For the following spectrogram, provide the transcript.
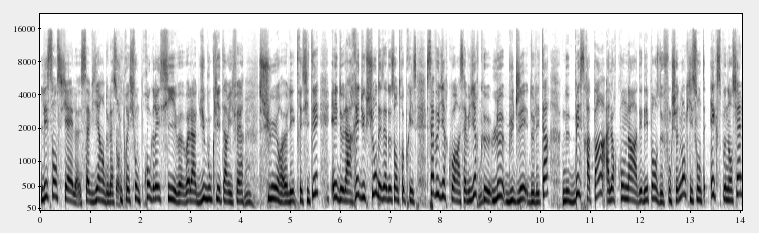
l'essentiel, ça vient de la suppression progressive voilà, du bouclier tarifaire sur euh, l'électricité et de la réduction des aides aux entreprises. Ça veut dire quoi? Ça veut dire que le budget de l'État ne baissera pas alors qu'on a des dépenses de fonctionnement qui sont exponentielles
